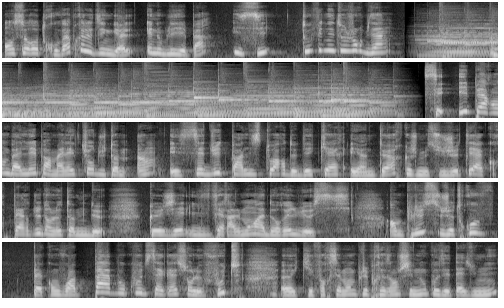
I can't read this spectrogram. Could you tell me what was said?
On se retrouve après le jingle et n'oubliez pas, ici, tout finit toujours bien. C'est hyper emballé par ma lecture du tome 1 et séduite par l'histoire de Decker et Hunter que je me suis jetée à corps perdu dans le tome 2, que j'ai littéralement adoré lui aussi. En plus, je trouve ben, qu'on voit pas beaucoup de sagas sur le foot, euh, qui est forcément plus présent chez nous qu'aux États-Unis.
